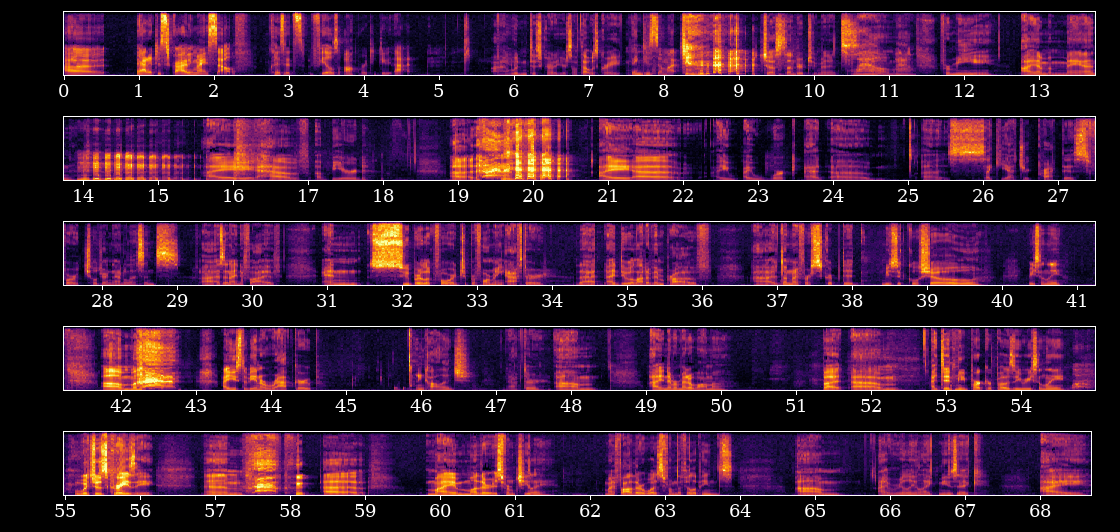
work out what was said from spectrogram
uh, bad at describing myself because it feels awkward to do that. I wouldn't discredit yourself. That was great. Thank you so much. Just under two minutes. Wow, wow. For me, I am a man. I have a beard. Uh, I, uh, I I work at um, a psychiatric practice for children and adolescents uh, as a nine to five, and super look forward to performing after that. I do a lot of improv. Uh, I've done my first scripted musical show recently. Um, I used to be in a rap group in college. After um, I never met Obama, but um, I did meet Parker Posey recently, Whoa. which was crazy. Um, uh, my mother is from Chile. My father was from the Philippines. Um, I really like music. I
